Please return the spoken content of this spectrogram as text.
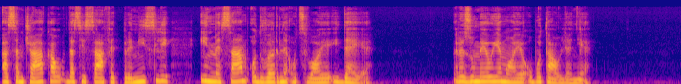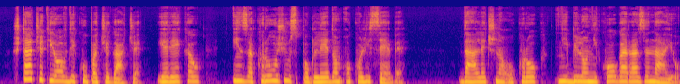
a sem čakal, da si Safet premisli in me sam odvrne od svoje ideje. Razumel je moje obotavljanje. Šta če ti ovdje kupa čegače, je rekel in zakrožil s pogledom okoli sebe. Daleč naokrog ni bilo nikoga razen naju.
